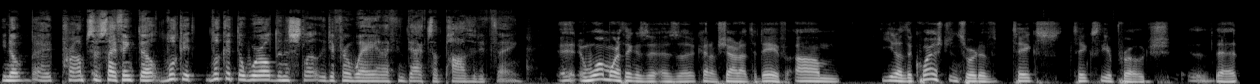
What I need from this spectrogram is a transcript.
you know, it prompts us, I think, to look at look at the world in a slightly different way, and I think that's a positive thing. And one more thing, as a, as a kind of shout out to Dave. Um, you know, the question sort of takes takes the approach that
